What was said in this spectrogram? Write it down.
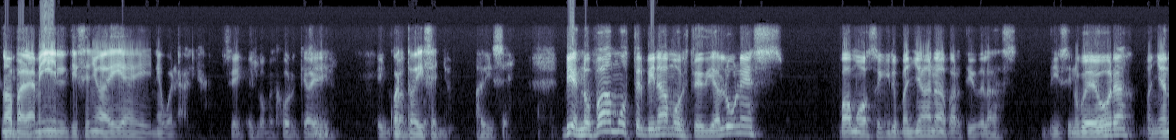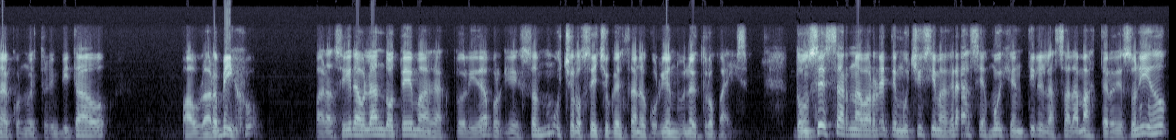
No, para mí el diseño de Adidas es inigualable Sí, es lo mejor que hay en en cuanto a diseño. a diseño. Bien, nos vamos, terminamos este día lunes. Vamos a seguir mañana a partir de las 19 horas, mañana con nuestro invitado, Paulo Armijo, para seguir hablando temas de actualidad, porque son muchos los hechos que están ocurriendo en nuestro país. Don César Navarrete, muchísimas gracias, muy gentil en la sala máster de sonido.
